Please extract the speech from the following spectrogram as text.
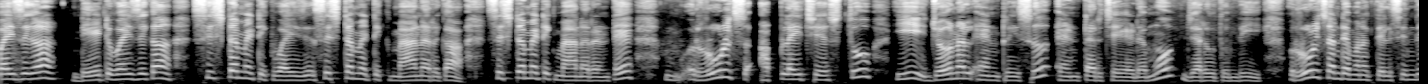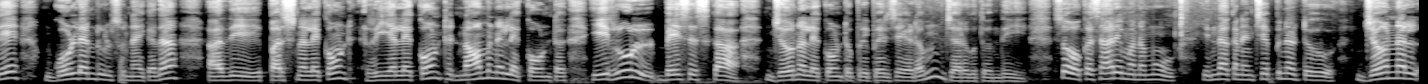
వైజ్గా డేట్ వైజ్గా సిస్టమేటిక్ వైజ్ సిస్టమేటిక్ మేనర్గా సిస్టమేటిక్ మేనర్ అంటే రూల్స్ అప్లై చేస్తూ ఈ జర్నల్ ఎంట్రీస్ ఎంటర్ చేయడము జరుగుతుంది. రూల్స్ అంటే మనకు తెలిసిందే గోల్డెన్ రూల్స్ ఉన్నాయి కదా అది personal account real account nominal account ఈ రూల్ బేసిస్గా జర్నల్ అకౌంట్ ప్రిపేర్ చేయడం జరుగుతుంది. సో ఒకసారి మనము ఇందాక నేను చెప్పినట్టు జర్నల్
